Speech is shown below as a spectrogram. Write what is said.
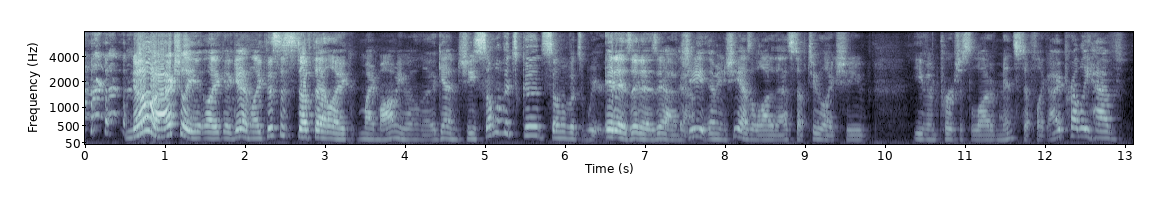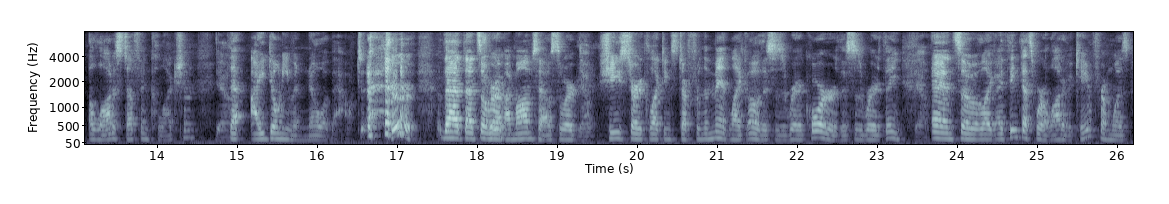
no, actually, like again, like this is stuff that like my mom even again she some of it's good, some of it's weird. it is it is yeah. Yeah. She I mean she has a lot of that stuff too. Like she even purchased a lot of mint stuff. Like I probably have a lot of stuff in collection Yeah. that I don't even know about. Sure. that that's over Sure. at my mom's house where Yep. she started collecting stuff from the mint like oh this is a rare quarter this is a rare thing Yeah. and so like i think that's where a lot of it came from was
